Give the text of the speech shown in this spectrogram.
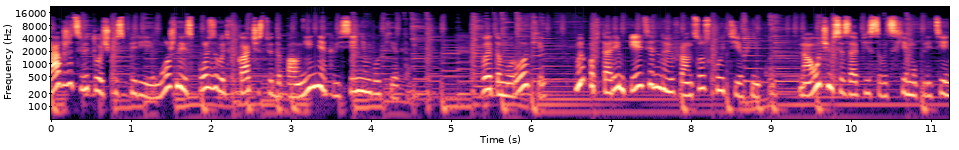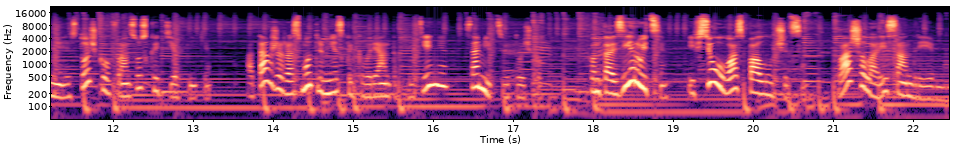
Также цветочки спиреи можно использовать в качестве дополнения к весенним букетам. В этом уроке мы повторим петельную и французскую технику – Научимся записывать схему плетения листочков французской техники, а также рассмотрим несколько вариантов плетения самих цветочков. Фантазируйте, и все у вас получится. Ваша Лариса Андреевна.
